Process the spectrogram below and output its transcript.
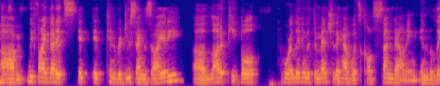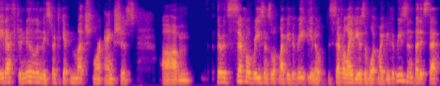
Um, we find that it's it, it can reduce anxiety. A lot of people who are living with dementia they have what's called sundowning. In the late afternoon they start to get much more anxious. Um, there are several reasons what might be the re, you know several ideas of what might be the reason but it's that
